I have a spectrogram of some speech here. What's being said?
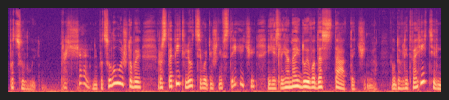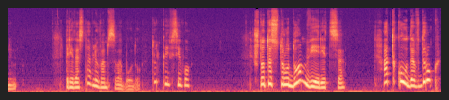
поцелуй прощальный поцелуй, чтобы растопить лед сегодняшней встречи, и если я найду его достаточно удовлетворительным, предоставлю вам свободу, только и всего. Что-то с трудом верится. Откуда вдруг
